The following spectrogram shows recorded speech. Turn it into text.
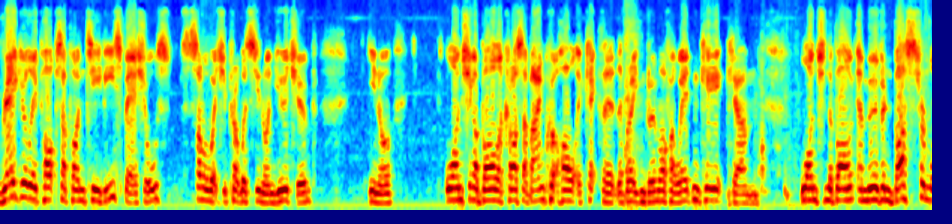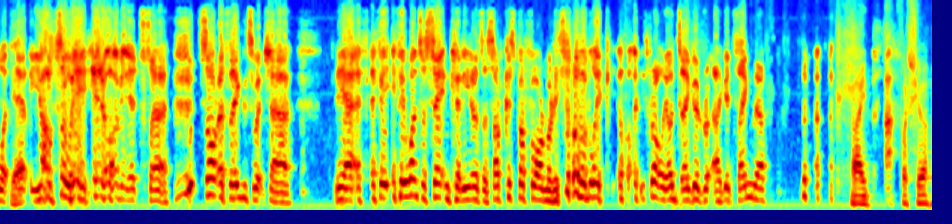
regularly pops up on TV specials, some of which you've probably seen on YouTube. You know, launching a ball across a banquet hall to kick the, the bride and groom off a wedding cake, um, launching the ball into a moving bus from like Yeah. 30 yards away. You know, I mean, it's uh, sort of things which, uh, yeah, if, if, he, if he wants a second career as a circus performer, he's probably he's probably onto a good a good thing there. Right, for sure.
